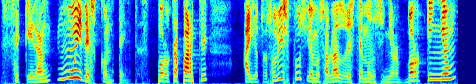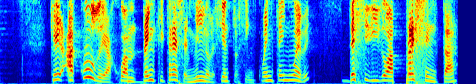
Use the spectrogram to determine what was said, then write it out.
se quedan muy descontentas. Por otra parte, hay otros obispos, y hemos hablado de este monseñor Bortiñón, que acude a Juan XXIII en 1959, decidido a presentar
